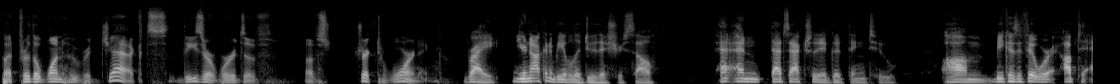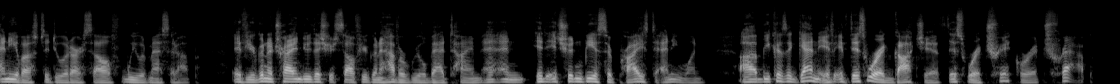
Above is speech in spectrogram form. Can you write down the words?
But for the one who rejects, these are words of of strict warning. Right. You're not going to be able to do this yourself. And that's actually a good thing too. Um, because if it were up to any of us to do it ourselves, we would mess it up if you're going to try and do this yourself, you're going to have a real bad time. And, it, it, shouldn't be a surprise to anyone. Uh, because again, if, if this were a gotcha, if this were a trick or a trap,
